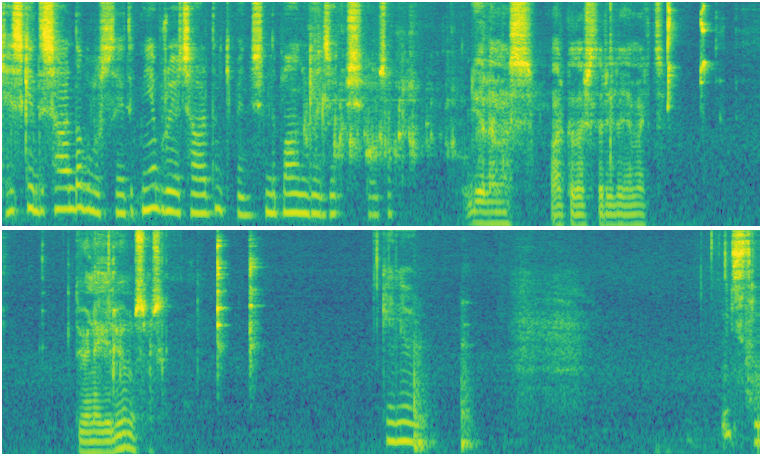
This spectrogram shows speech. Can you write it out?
Keşke dışarıda buluşsaydık. Niye buraya çağırdın ki beni? Şimdi Banu gelecek bir şey olacak. Gelemez. Arkadaşlarıyla yemekti. Düğüne geliyor musun sen? Geliyorum. İşte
